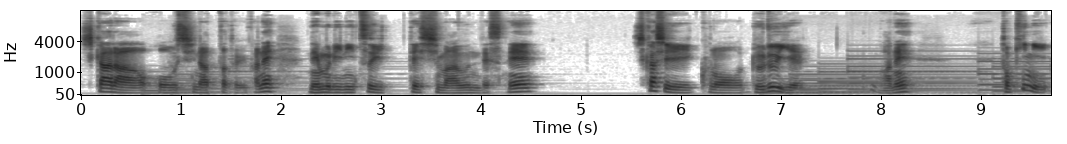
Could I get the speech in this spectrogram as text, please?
力を失ったというかね、眠りについてしまうんですね。しかし、このルルイエはね、時に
